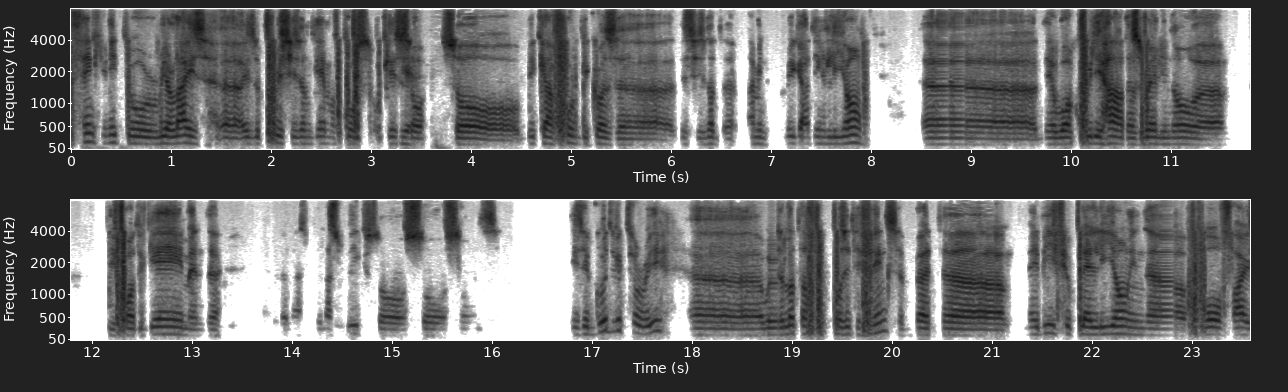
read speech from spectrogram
I think you need to realize uh, it's a preseason game, of course. Okay, Yeah. so so be careful because uh, this is not. uh, I mean, regarding Lyon, uh, they work really hard as well. You know, uh, before the game and uh, the last, the last week. So so so it's, it's a good victory uh, with a lot of positive things. But uh, maybe if you play Lyon in uh, four, five,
